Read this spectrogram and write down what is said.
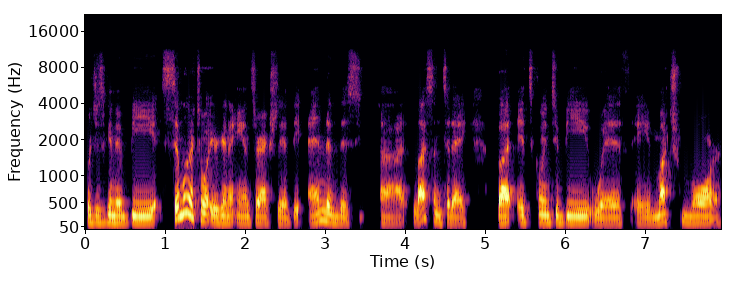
which is gonna be similar to what you're gonna answer actually at the end of this uh, lesson today, but it's going to be with a much more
